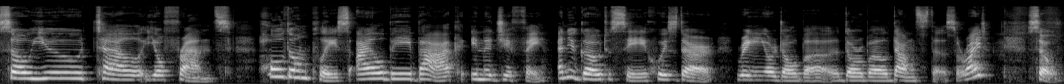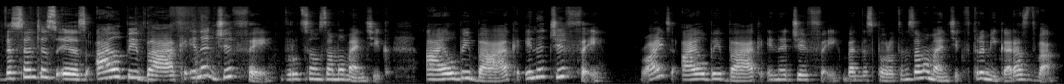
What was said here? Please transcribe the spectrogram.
So you tell your friends, Hold on, please, I'll be back in a jiffy. And you go to see who is there ringing your doorbell, downstairs, alright? So the sentence is I'll be back in a jiffy. Wrócę za momencik. I'll be back in a jiffy. Right? I'll be back in a jiffy. Będę z powrotem za momencik. W trymiga. Raz, dwa.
